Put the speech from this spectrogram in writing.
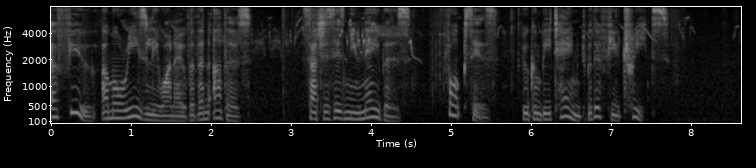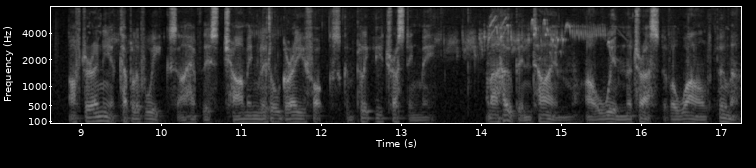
A few are more easily won over than others, such as his new neighbours, foxes, who can be tamed with a few treats. After only a couple of weeks, I have this charming little grey fox completely trusting me, and I hope in time I'll win the trust of a wild puma.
